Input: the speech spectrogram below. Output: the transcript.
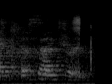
like a century.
